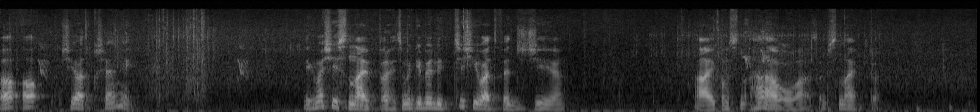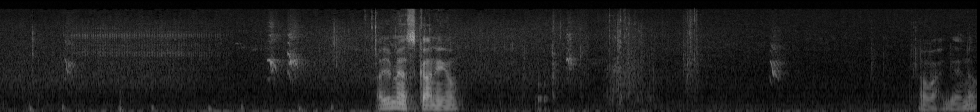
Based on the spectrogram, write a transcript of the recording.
أو أو شي واحد قشاني. ديك ماشي sniper حيت ما كيبان لي حتى شي واحد في هاد الجهة. آه يكون سن... ها هو صاحبي sniper. أجي ما نسكانيو ها واحد هنا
